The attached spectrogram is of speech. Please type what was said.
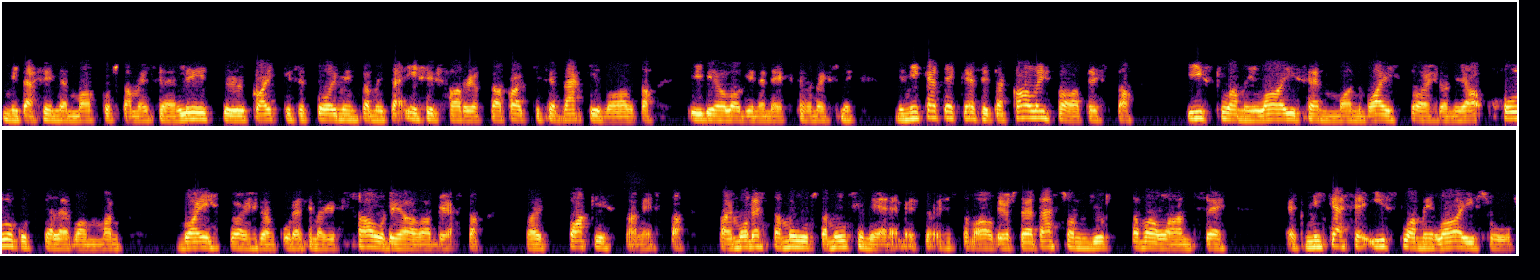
mitä sinne matkustamiseen liittyy, kaikki se toiminta, mitä ISIS harjoittaa, kaikki se väkivalta, ideologinen ekstremismi, niin mikä tekee sitä kalifaatista islamilaisemman vaihtoehdon ja houkuttelevamman vaihtoehdon kuin esimerkiksi Saudi-Arabiasta tai Pakistanista tai monesta muusta muslimienemmistöisestä valtiosta. Ja tässä on just tavallaan se, että mikä se islamilaisuus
